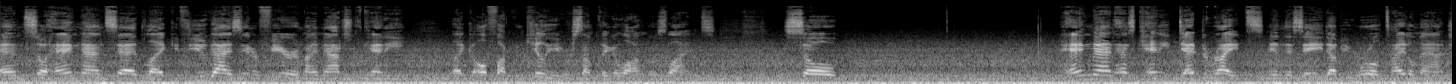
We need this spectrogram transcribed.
And so Hangman said, like, if you guys interfere in my match with Kenny, like, I'll fucking kill you or something along those lines. So Hangman has Kenny dead to rights in this AEW World title match,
